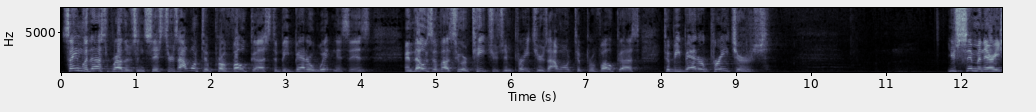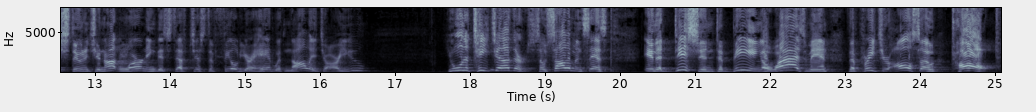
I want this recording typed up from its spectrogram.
Same with us, brothers and sisters. I want to provoke us to be better witnesses. And those of us who are teachers and preachers, I want to provoke us to be better preachers. You seminary students, you're not learning this stuff just to fill your head with knowledge, are you? You want to teach others. So Solomon says, in addition to being a wise man, the preacher also taught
